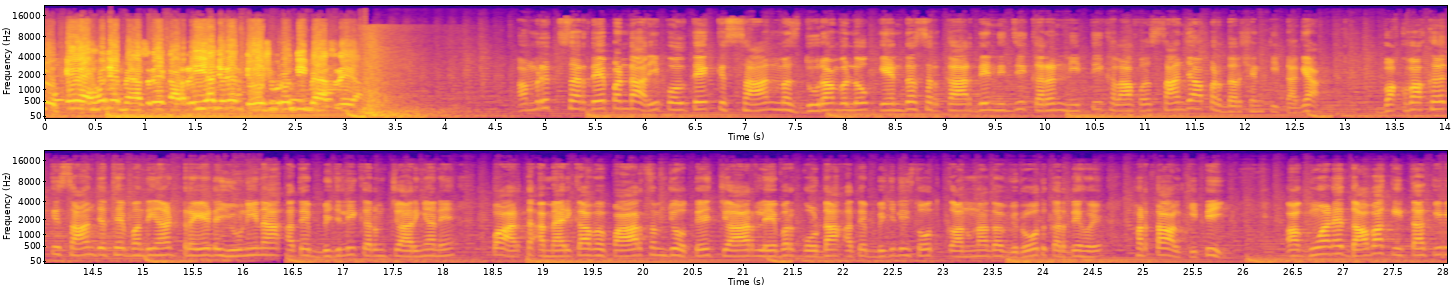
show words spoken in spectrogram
ਝੁੱਕ ਇਹੋ ਜਿਹੇ ਫੈਸਲੇ ਕਰ ਰਹੀ ਆ ਜਿਹੜੇ ਦੇਸ਼ ਵਿਰੋਧੀ ਫੈਸਲੇ ਆ। ਅੰਮ੍ਰਿਤਸਰ ਦੇ ਭੰਡਾਰੀ ਪੁਲ ਤੇ ਕਿਸਾਨ ਮਜ਼ਦੂਰਾਂ ਵੱਲੋਂ ਕੇਂਦਰ ਸਰਕਾਰ ਦੇ ਨਿੱਜੀਕਰਨ ਨੀਤੀ ਖਿਲਾਫ ਸਾਂਝਾ ਪ੍ਰਦਰਸ਼ਨ ਕੀਤਾ ਗਿਆ। ਵੱਖ-ਵੱਖ ਕਿਸਾਨ ਜਥੇਬੰਦੀਆਂ, ਟ੍ਰੇਡ ਯੂਨੀਅਨਾਂ ਅਤੇ ਬਿਜਲੀ ਕਰਮਚਾਰੀਆਂ ਨੇ ਭਾਰਤ ਅਮਰੀਕਾ ਵਪਾਰ ਸਮਝੌਤੇ ਚਾਰ ਲੇਬਰ ਕੋਡਾਂ ਅਤੇ ਬਿਜਲੀ ਸੋਧ ਕਾਨੂੰਨਾਂ ਦਾ ਵਿਰੋਧ ਕਰਦੇ ਹੋਏ ਹੜਤਾਲ ਕੀਤੀ। ਆਗੂਆਂ ਨੇ ਦਾਅਵਾ ਕੀਤਾ ਕਿ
